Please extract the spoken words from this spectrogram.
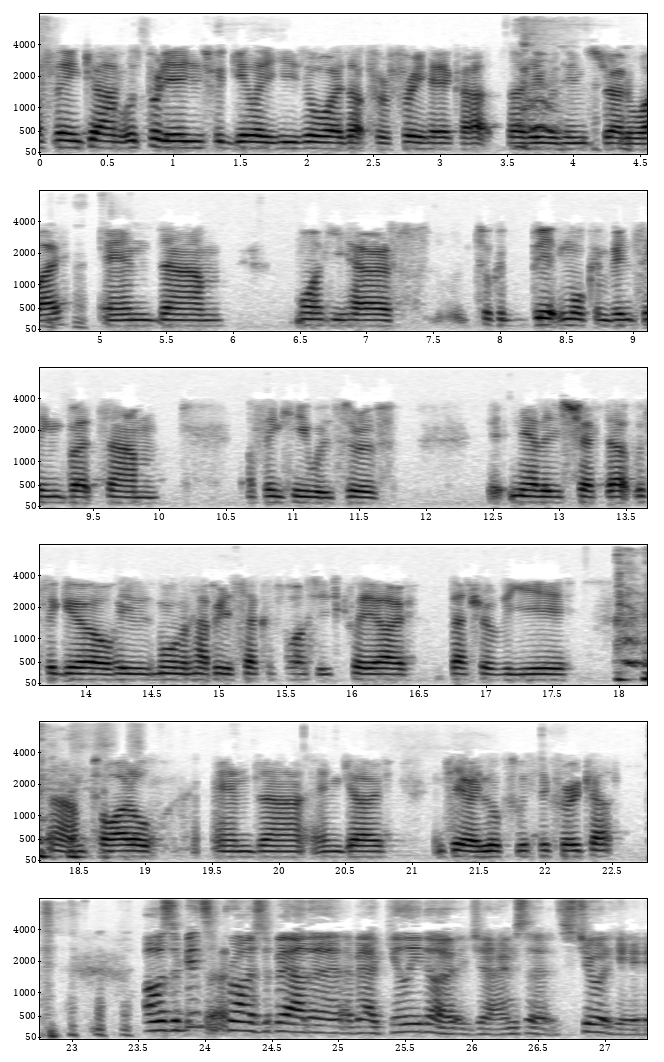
I think um, it was pretty easy for Gilly. He's always up for a free haircut, so he was in straight away. And um, Mikey Harris took a bit more convincing, but um, I think he was sort of now that he's checked up with the girl, he was more than happy to sacrifice his Cleo Bachelor of the Year um, title and uh, and go and see how he looks with the crew cut. I was a bit surprised about uh, about Gilly though, James. Uh, Stuart here,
